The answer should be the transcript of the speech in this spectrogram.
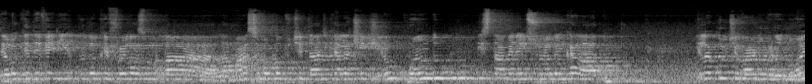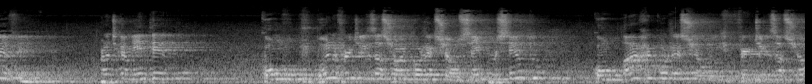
de lo que deveria, do que foi a, máxima produtividade que ela atingiu quando estava em suelo encalado. E la cultivar número 9, praticamente com boa fertilização e correção 100%, com baixa correção e fertilização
